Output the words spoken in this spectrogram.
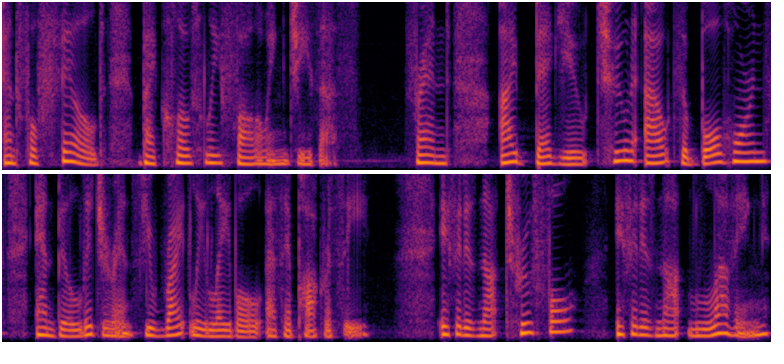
and fulfilled by closely following Jesus. Friend, I beg you, tune out the bullhorns and belligerence you rightly label as hypocrisy. If it is not truthful, if it is not loving,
